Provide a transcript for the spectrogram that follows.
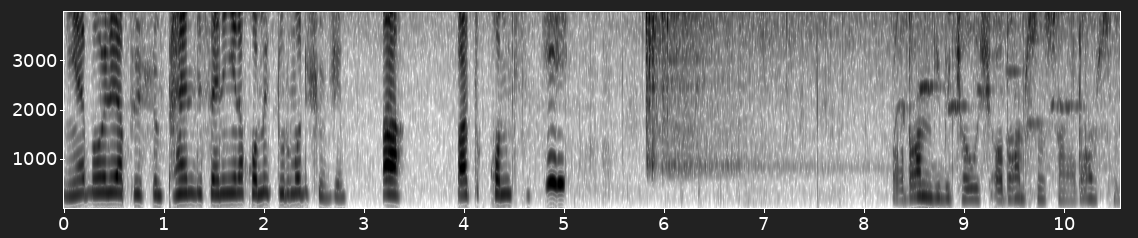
Niye böyle yapıyorsun Pendi? Seni yine komik duruma düşüreceğim. Ah artık komiksin. Adam gibi çalış. Adamsın sen adamsın.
